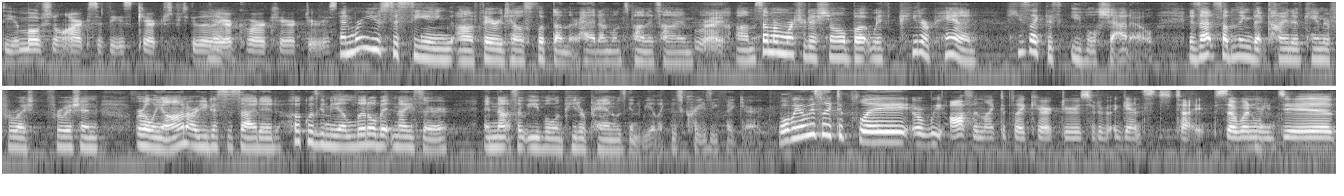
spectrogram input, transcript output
the emotional arcs of these characters, particularly Yeah. our core characters. And we're used to seeing uh, fairy tales flipped on their head on Once Upon a Time. Right. Um, some are more traditional, but with Peter Pan, he's like this evil shadow. Is that something that kind of came to fruition early on, or you just decided Hook was going to be a little bit nicer and not so evil, and Peter Pan was going to be like this crazy figure? Well, we always like to play, or we often like to play characters sort of against type. So when we did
